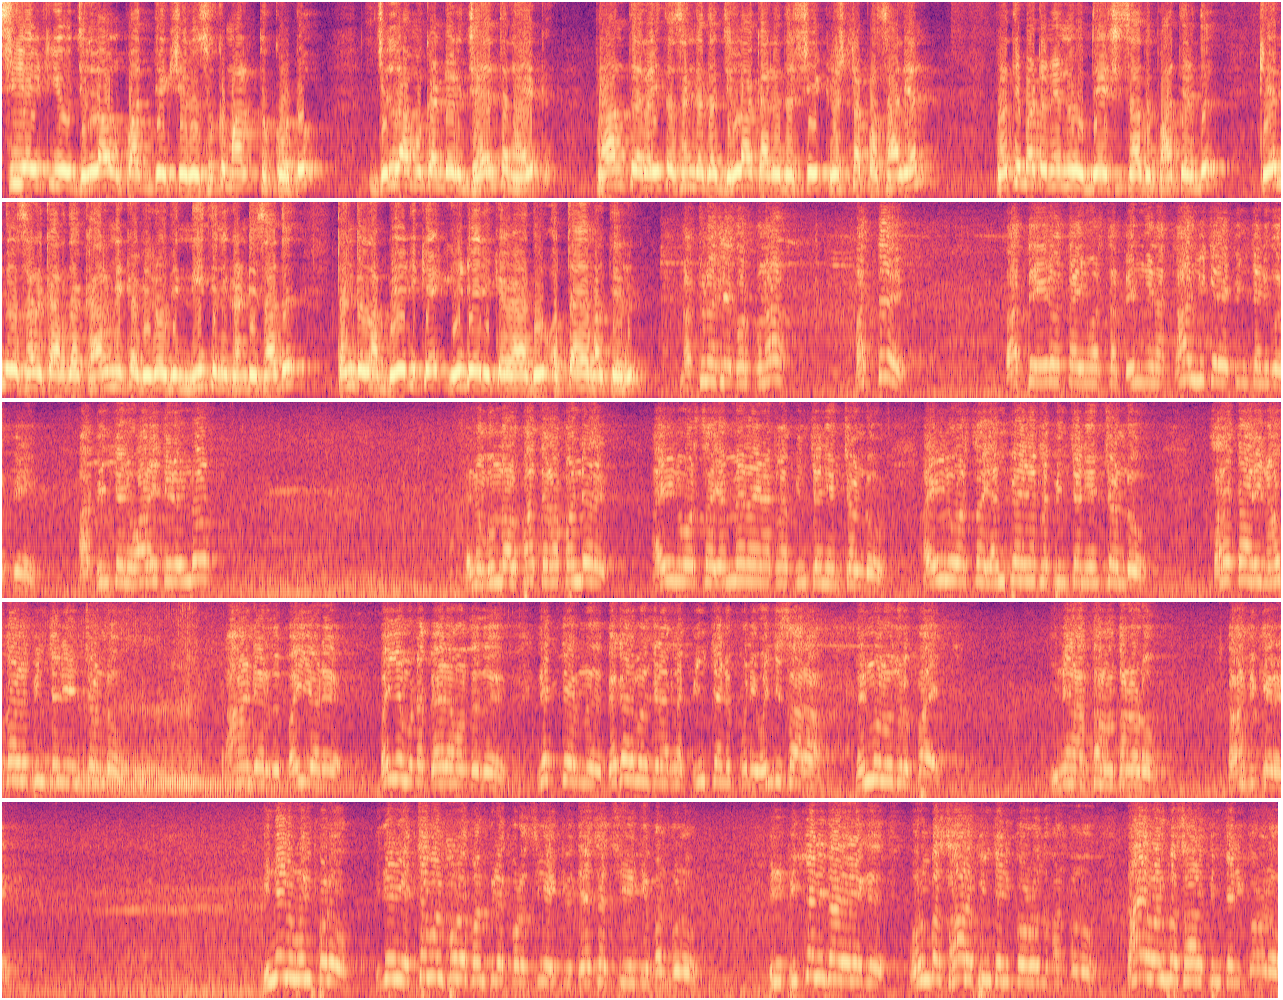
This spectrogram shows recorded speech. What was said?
ಸಿಐಟಿಯು ಜಿಲ್ಲಾ ಉಪಾಧ್ಯಕ್ಷರು ಸುಕುಮಾರ್ ತುಕ್ಕೋಟು ಜಿಲ್ಲಾ ಮುಖಂಡರು ಜಯಂತ ನಾಯಕ್ ಪ್ರಾಂತ ರೈತ ಸಂಘದ ಜಿಲ್ಲಾ ಕಾರ್ಯದರ್ಶಿ ಕೃಷ್ಣಪ್ಪ ಸಾಲಿಯನ್ ಪ್ರತಿಭಟನೆಯನ್ನು ಉದ್ದೇಶಿಸಾದ ಪಾತೆರೆದು ಕೇಂದ್ರ ಸರ್ಕಾರದ ಕಾರ್ಮಿಕ ವಿರೋಧಿ ನೀತಿಯನ್ನು ಖಂಡಿಸಾದ ತಂಗಲ ಬೇಡಿಕೆ ಈಡೇರಿಕೆಯಾದ ಒತ್ತಾಯ ಮಲ್ತೇರು. ನಟ್ಟುನಗ್ಲೆ ಕೊರ್ಪುನ ಮತ್ತೆ ಮತ್ತೆ ಇರುವತ್ತೈದು ವರ್ಷ ಬೆಂದಿನ ಕಾರ್ಮಿಕರೇ ಪಿಂಚಣಿ ಕೊರ್ಪಿನಿ ಆ ಪಿಂಚಣಿ ವಾರಿ ತಿಳಿಂಡು ಇನ್ನು ಮುಂದಾಳು ಪಾತ್ರ ಪಂಡೆ ಐನು ವರ್ಷ ಎಂ ಎಲ್ ಪಿಂಚಣಿ ಹೆಂಚಂಡು. ಐನು ವರ್ಷ ಎಂ ಪಿ ಪಿಂಚಣಿ ಹೆಂಚಂಡು. ಸರಕಾರಿ ನೌಕರನ ಪಿಂಚಣಿ ಹೆಂಚಂಡು. ಕಾಂಡೇರ್ದು ಬೈಯಡೆ, ಬೈಯ ಮುಟ ಬೇರೆ ಮಂದದು. ನೆತ್ತೇರ್ನು ಬೆಗರ್ ಮಂದಿನ ಪಿಂಚಣಿ ಪುನಿ ಒಂಜಿ ಸಾರ. ನೆನ್ಮೂರು ರೂಪಾಯಿ. ಇನ್ನೇನು ಅರ್ಥ ಅಂತ ನೋಡು, ಕಾರ್ಮಿಕರೇ. ಇನ್ನೇನು ಉಳಿಪಡು ಇದೇನು ಹೆಚ್ಚ ಮಲ್ಪಡು ಪಂಪಿಡೆ ಕೊಡು ಸಿ ಐ ಟಿ ದೇಶ ಸಿ ಐ ಟಿ ಪಿಂಚಣಿದಾರರಿಗೆ ಒಂಬ ಸಾವಿರ ಪಿಂಚಣಿ ಕೊಡೋದು ಪಂಪುಣು ನಾಯ ಒಂಬ ಸಾವಿರ ಪಿಂಚಣಿ ಕೊಡೋಡು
